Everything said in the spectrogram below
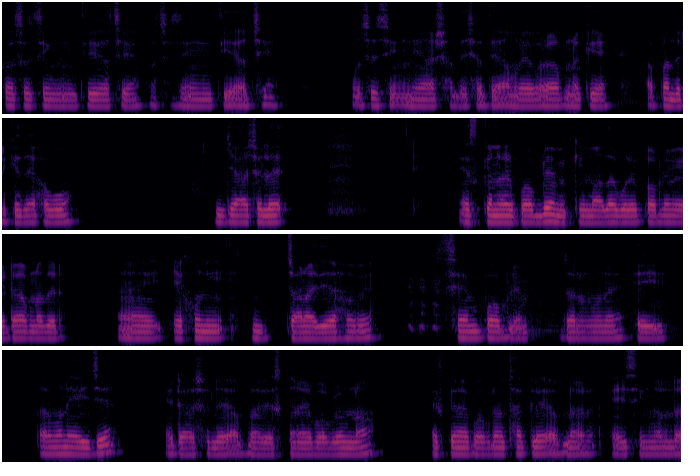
প্রসেসিং নিতে আছে প্রসেসিং নিতে আছে। প্রসেসিং নেওয়ার সাথে সাথে আমরা এবার আপনাকে আপনাদেরকে দেখাবো যে আসলে স্ক্যানারের প্রবলেম কি মাদারবোর্ডের প্রবলেম, এটা আপনাদের এখনই জানাই দেওয়া হবে। সেম প্রবলেম যার মানে এই, তার মানে এই যে এটা আসলে আপনার স্ক্যানের প্রবলেম না। স্ক্যানের প্রবলেম থাকলে আপনার এই সিগন্যালটা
